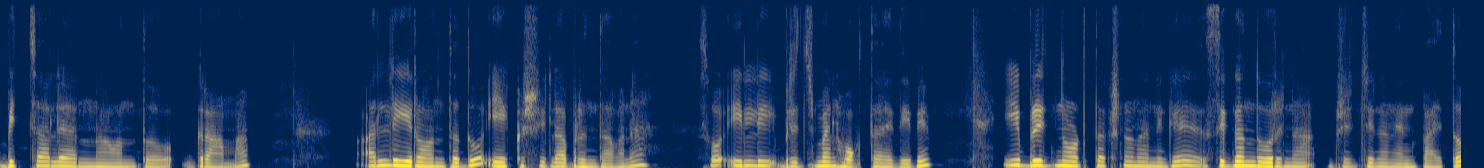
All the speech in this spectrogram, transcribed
ಬಿಚ್ಚಾಲೆ ಅನ್ನೋ ಒಂದು ಗ್ರಾಮ. ಅಲ್ಲಿ ಇರೋವಂಥದ್ದು ಏಕಶಿಲಾ ಬೃಂದಾವನ. ಸೊ ಇಲ್ಲಿ ಬ್ರಿಡ್ಜ್ ಮೇಲೆ ಹೋಗ್ತಾ ಇದ್ದೀವಿ. ಈ ಬ್ರಿಡ್ಜ್ ನೋಡಿದ ತಕ್ಷಣ ನನಗೆ ಸಿಗಂದೂರಿನ ಬ್ರಿಡ್ಜಿನ ನೆನಪಾಯಿತು.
